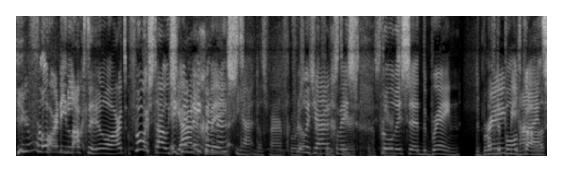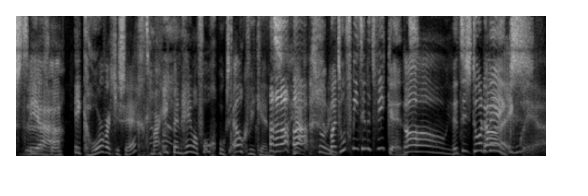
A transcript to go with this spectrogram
Hier, Floor die lachte heel hard. Floor is trouwens jarig ik ben, eh, geweest. ja, dat is waar. Floor, Floor is jarig geweest. Floor is eh, de brain. de of brain de podcast. behind ja. ik hoor wat je zegt, maar ik ben helemaal volgeboekt elk weekend. ja, sorry. Maar het hoeft niet in het weekend. Oh, ja. Het is door de Ja, week. ik moet- ja.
